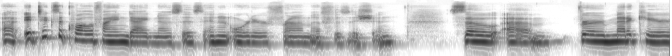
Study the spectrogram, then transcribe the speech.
Uh, it takes a qualifying diagnosis and an order from a physician. So, um, for Medicare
